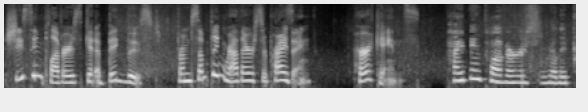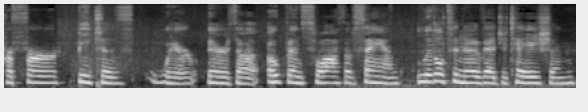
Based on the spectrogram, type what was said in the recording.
she's seen plovers get a big boost from something rather surprising hurricanes. Piping plovers really prefer beaches where there's a open swath of sand, little to no vegetation.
